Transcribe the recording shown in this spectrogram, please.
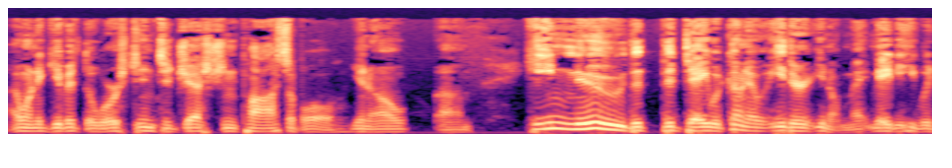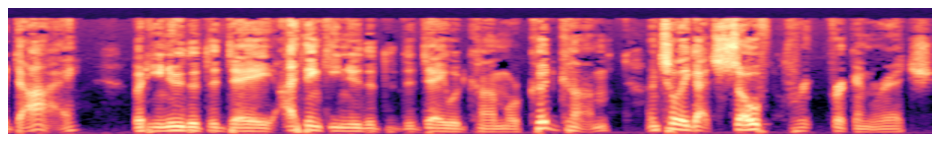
I want to give it the worst indigestion possible, you know, um, he knew that the day would come. Either, you know, maybe he would die, but he knew that the day, I think he knew that the day would come or could come until he got so fr- freaking rich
